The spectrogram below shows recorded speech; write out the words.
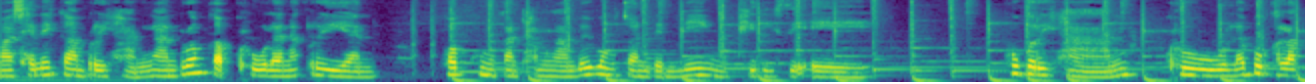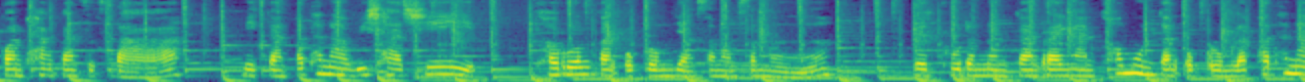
มาใช้ในการบริหารงานร่วมกับครูและนักเรียน ควบคุมการทำงานด้วยวงจรเดมนิง PDCA ผู้บริหาร ครูและบุคลากรทางการศึกษา มีการพัฒนาวิชาชีพ เข้าร่วมการอบรมอย่างสม่ำเสมอ โดยครูดำเนินการรายงานข้อมูลการอบรมและพัฒนา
